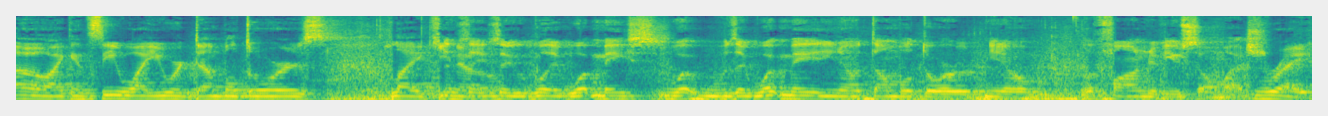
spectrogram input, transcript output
"Oh, I can see why you were Dumbledore's like you It's know." like, it's like, like, what makes what was like what made you know Dumbledore you know fond of you so much? Right.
